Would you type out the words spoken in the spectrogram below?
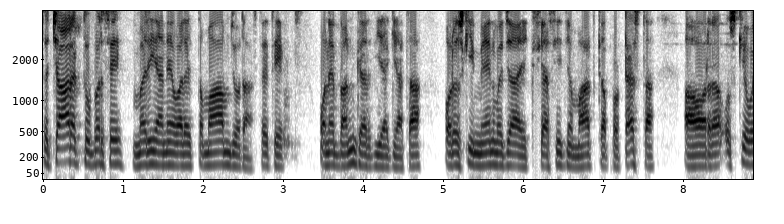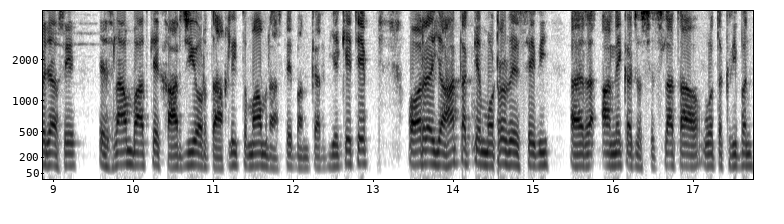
तो चार अक्टूबर से मरी आने वाले तमाम जो रास्ते थे, उन्हें बंद कर दिया गया था और उसकी मेन वजह एक सियासी जमात का प्रोटेस्ट था और उसकी वजह से इस्लामाबाद के खारजी और दाखिली तमाम रास्ते बंद कर दिए गए थे। और यहाँ तक के मोटरवे से भी आने का जो सिलसिला था, वो तकरीबन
